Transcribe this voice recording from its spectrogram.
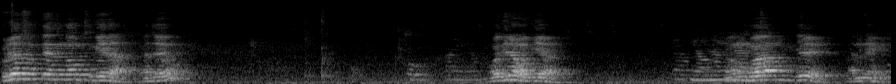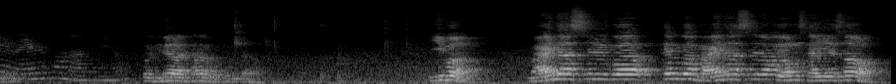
불연속되는 건 두 개다. 맞아요? 어디랑 어디야? 영. 0과 1 맞네 그지? 왜 1번 안 해요? 그거 니네가 하라고 좀 이따가 2번 마이너스 1과 해부가 마이너스 1하고 0 사이에서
